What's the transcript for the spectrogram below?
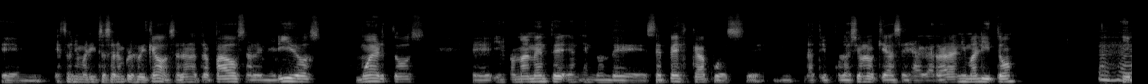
Eh, estos animalitos salen perjudicados, salen atrapados, salen heridos, muertos, eh, y normalmente en, donde se pesca, pues eh, la tripulación lo que hace es agarrar al animalito y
